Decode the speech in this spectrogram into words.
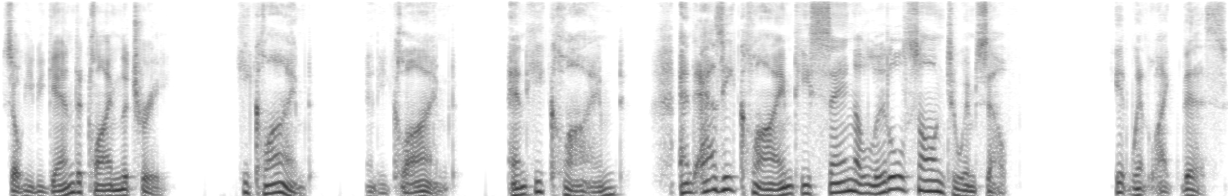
So he began to climb the tree. He climbed, and he climbed, and he climbed, and as he climbed, he sang a little song to himself. It went like this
